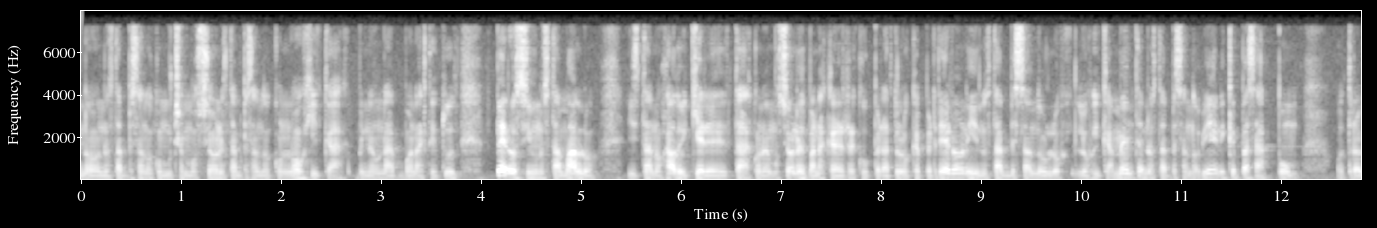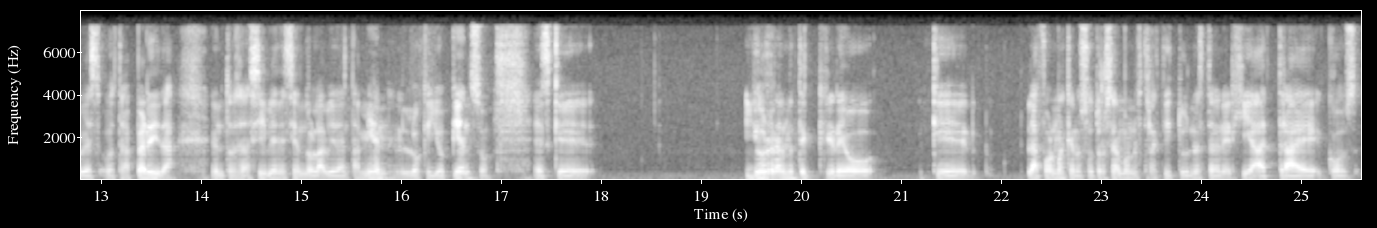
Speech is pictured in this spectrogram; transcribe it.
No, no está empezando con mucha emoción, está empezando con lógica, tener una buena actitud. Pero si uno está malo y está enojado y quiere estar con emociones, van a querer recuperar todo lo que perdieron y no está empezando lógicamente, no está empezando bien. ¿Y qué pasa? ¡Pum! Otra vez otra pérdida. Entonces así viene siendo la vida también. Lo que yo pienso es que yo realmente creo que la forma que nosotros seamos, nuestra actitud, nuestra energía atrae cosas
